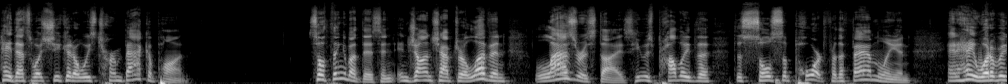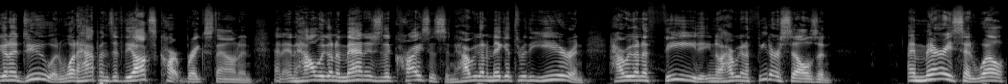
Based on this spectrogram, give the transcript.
hey, that's what she could always turn back upon. So think about this. In, in John chapter 11, Lazarus dies. He was probably the, the sole support for the family. And, and hey, what are we going to do? And what happens if the ox cart breaks down? And, and, and how are we going to manage the crisis? And how are we going to make it through the year? And how are we going to feed? You know, how are we going to feed ourselves? And, and Mary said, well,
